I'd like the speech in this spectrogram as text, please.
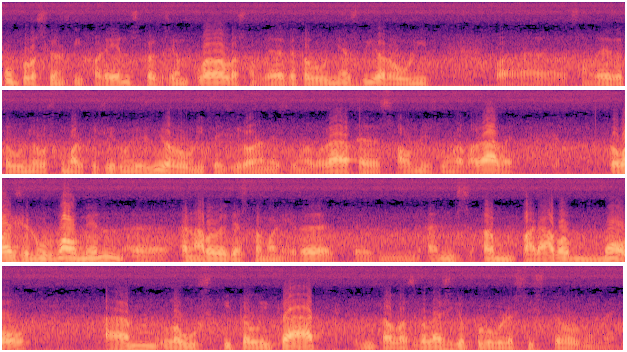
poblacions diferents, per exemple, l'Assemblea de Catalunya es havia reunit l'Assemblea de Catalunya a les comarques gironines havia reunit a Girona més d'una vegada, a Salt més d'una vegada, però vaja, normalment eh, anava d'aquesta manera, eh, ens emparàvem molt amb l'hospitalitat de l'Església Progressista del moment.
